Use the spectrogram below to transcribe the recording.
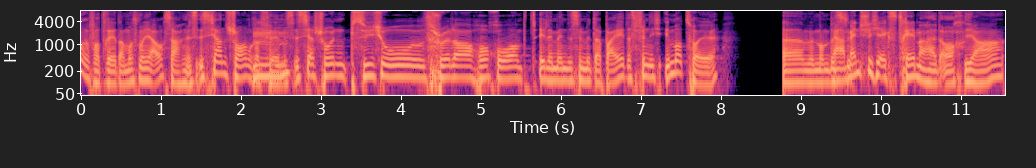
Genrevertreter, muss man ja auch sagen. Es ist ja ein Genrefilm. Mhm. Es ist ja schon Psycho, Thriller, Horror, Elemente sind mit dabei. Das finde ich immer toll. Äh, wenn man ein Ja, menschliche Extreme halt auch. ja,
